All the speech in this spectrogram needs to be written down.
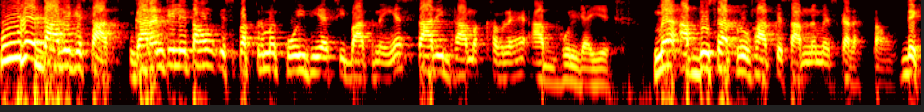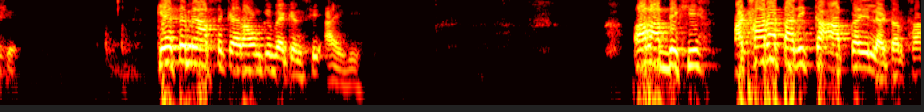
पूरे दावे के साथ गारंटी लेता हूँ, इस पत्र में कोई भी ऐसी बात नहीं है, सारी भ्रामक खबरें हैं, आप भूल जाइए। मैं अब दूसरा प्रूफ आपके सामने में इसका रखता हूँ। देखिए, कैसे मैं आपसे कह रहा हूँ कि वैकेंसी आएगी? अब आप देखिए 18 तारीख का आपका ये लेटर था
